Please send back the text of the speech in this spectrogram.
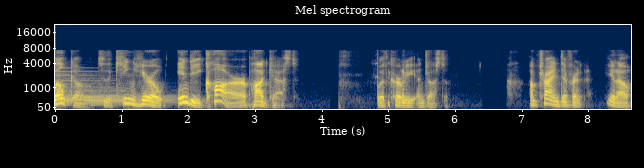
Welcome to the King Hiro Indie Car podcast with Kirby and Justin. I'm trying different, you know,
